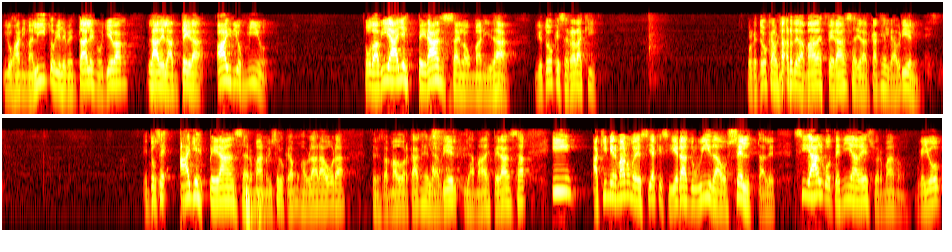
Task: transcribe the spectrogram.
y los animalitos y elementales nos llevan la delantera. Ay, Dios mío, todavía hay esperanza en la humanidad. Yo tengo que cerrar aquí. Porque tengo que hablar de la amada esperanza y del arcángel Gabriel. Entonces hay esperanza, hermano. Y eso es lo que vamos a hablar ahora de nuestro amado arcángel Gabriel y la amada esperanza. Y aquí mi hermano me decía que si era druida o celta, si algo tenía de eso, hermano. Porque yo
